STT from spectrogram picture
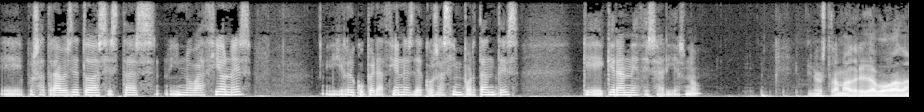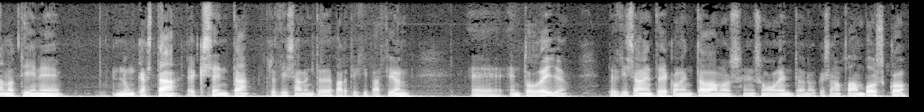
eh, pues a través de todas estas innovaciones y recuperaciones de cosas importantes que, que eran necesarias, ¿no? Y nuestra madre de abogada no tiene, nunca está exenta precisamente de participación eh, en todo ello. Precisamente comentábamos en su momento que San Juan Bosco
